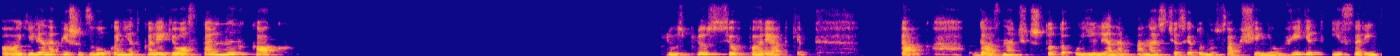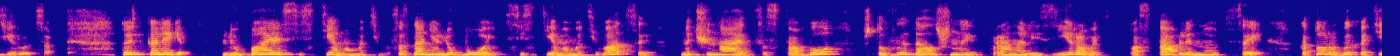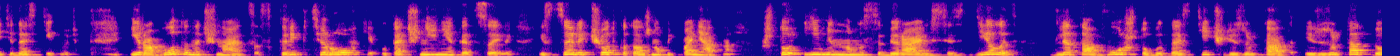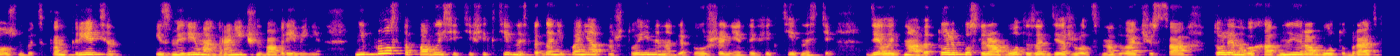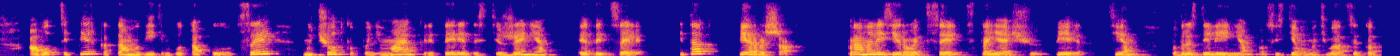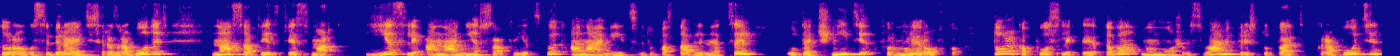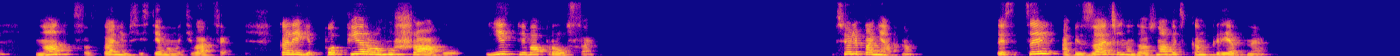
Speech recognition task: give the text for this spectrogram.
А, Елена пишет, звука нет. Коллеги, у остальных как? Плюс-плюс, все в порядке. Так, да, значит, что-то у Елены. Она сейчас, я думаю, сообщение увидит и сориентируется. То есть, коллеги, любая система, мотив... создание любой системы мотивации начинается с того, что вы должны проанализировать поставленную цель, которую вы хотите достигнуть. И работа начинается с корректировки, уточнения этой цели. Из цели четко должно быть понятно, что именно мы собираемся сделать для того, чтобы достичь результата. И результат должен быть конкретен, измеримый, ограничен во времени. Не просто повысить эффективность, тогда непонятно, что именно для повышения этой эффективности делать надо. То ли после работы задерживаться на 2 часа, то ли на выходные работу брать. А вот теперь, когда мы видим вот такую цель, мы четко понимаем критерии достижения этой цели. Итак, первый шаг – проанализировать цель, стоящую перед тем, подразделением, систему мотивации которого вы собираетесь разработать, на соответствие SMART. Если она не соответствует, она имеется в виду поставленная цель, уточните формулировку. Только после этого мы можем с вами приступать к работе над созданием системы мотивации. Коллеги, по первому шагу есть ли вопросы? Все ли понятно? То есть цель обязательно должна быть конкретная.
